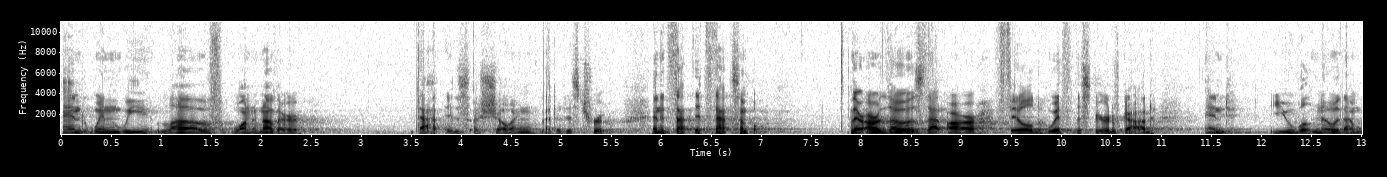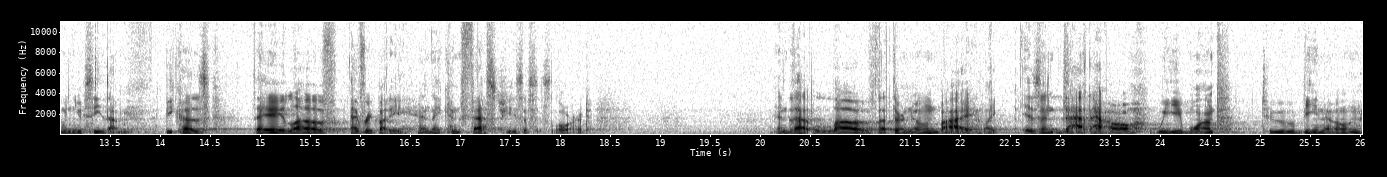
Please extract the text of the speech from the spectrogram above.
and when we love one another, that is a showing that it is true. And it's that, it's that simple. There are those that are filled with the Spirit of God, and you will know them when you see them because they love everybody and they confess Jesus as Lord. And that love that they're known by, like, isn't that how we want to be known?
